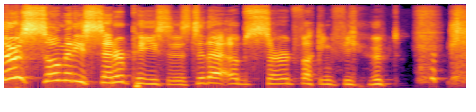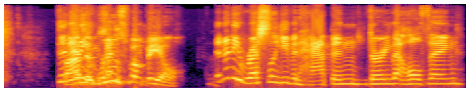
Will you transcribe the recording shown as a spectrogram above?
There are so many centerpieces to that absurd fucking feud. Did Find any, the Bluesmobile. did any wrestling even happen during that whole thing?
